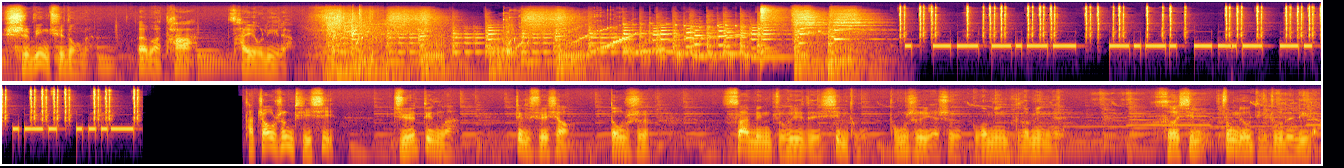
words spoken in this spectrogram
使命驱动的，那么它才有力量。它招生体系决定了这个学校都是三民主义的信徒，同时也是国民革命的。核心中流砥柱的力量，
